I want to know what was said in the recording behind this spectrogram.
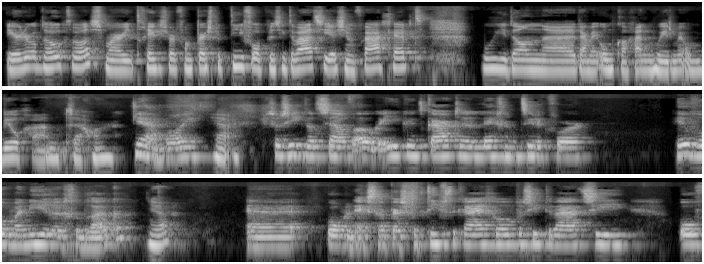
eerder op de hoogte was. Maar het geeft een soort van perspectief op een situatie als je een vraag hebt, hoe je dan eh, daarmee om kan gaan en hoe je ermee om wil gaan, zeg maar. Ja, mooi. Ja, Zo zie ik dat zelf ook. En je kunt kaarten leggen natuurlijk voor heel veel manieren gebruiken. ja, Eh, om een extra perspectief te krijgen op een situatie. Of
